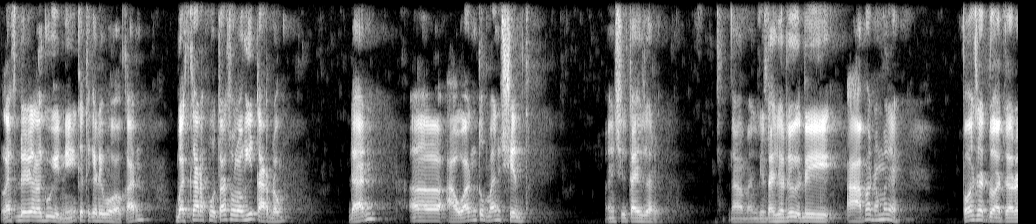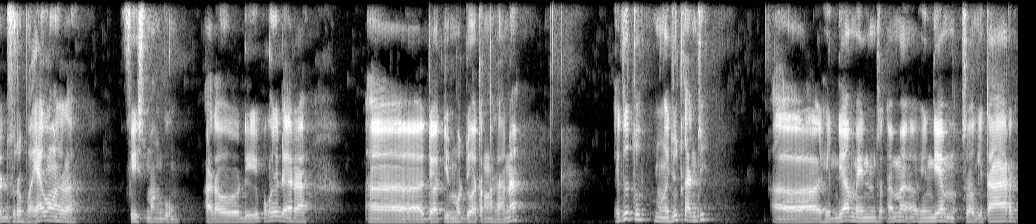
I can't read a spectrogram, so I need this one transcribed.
Live dari lagu ini ketika dibawakan Baskara Putra solo gitar dong. Dan eh, Awan tuh main synth main synthesizer. Nah main synthesizer itu di apa namanya? Pokoknya satu acara di Surabaya kalau nggak salah. Fish manggung. Atau di pokoknya daerah eh, Jawa Timur Jawa Tengah sana itu tuh mengejutkan sih. Eh Hindia main eh, Hindia solo gitar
